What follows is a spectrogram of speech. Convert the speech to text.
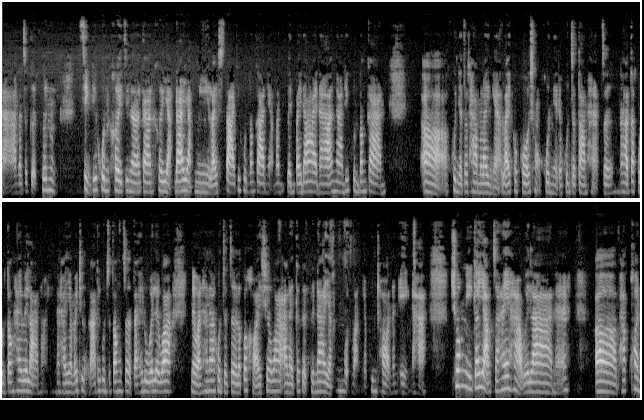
นา มันจะเกิดขึ้น สิ่งที่คุณเคยจินตนาการเคยอยากได้อยากมีไลฟ์สไตล์ที่คุณต้องการเนี่ยมันเป็นไปได้นะคะ งานที่คุณต้องการคุณอยากจะทำอะไรเงี้ยไลฟ์โพสของคุณเนี่ยเดี๋ยวคุณจะตามหาเจอนะคะ แต่คุณต้องให้เวลาหน่อยนะคะ ยังไม่ถึงเวลาที่คุณจะต้องเจอแต่ให้รู้ไว้เลยว่า ในวันข้างหน้าคุณจะเจอแล้วก็ขอให้เชื่อว่าอะไรก็เกิดขึ้นได้อย่าเพิ่งหมดหวังอย่าเพิ่งถอนนั่นเองนะคะ ช่วงนี้ก็อยากจะให้หาเวลานะ เอ่อ พักผ่อน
